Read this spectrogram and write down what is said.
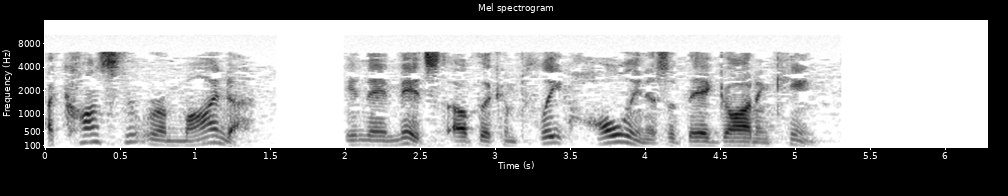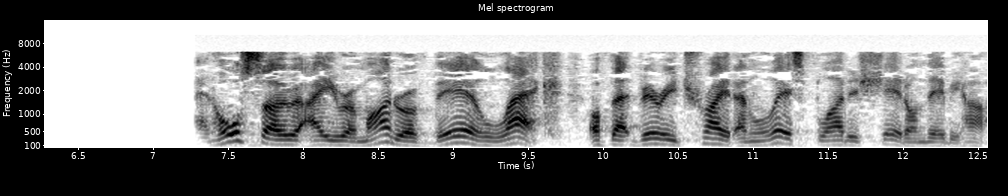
A constant reminder in their midst of the complete holiness of their God and King. And also a reminder of their lack of that very trait unless blood is shed on their behalf.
